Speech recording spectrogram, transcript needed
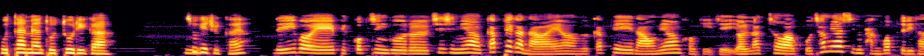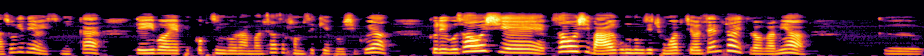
못하면 도토리가 소개해 줄까요? 네이버에 배꼽 친구를 치시면 카페가 나와요. 그 카페에 나오면 거기 이제 연락처하고 참여할 수 있는 방법들이 다 소개되어 있으니까 네이버에 배꼽 친구를 한번 쳐서 검색해 보시고요. 그리고 서울시에 서울시 마을공동체 종합지원센터에 들어가면 그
